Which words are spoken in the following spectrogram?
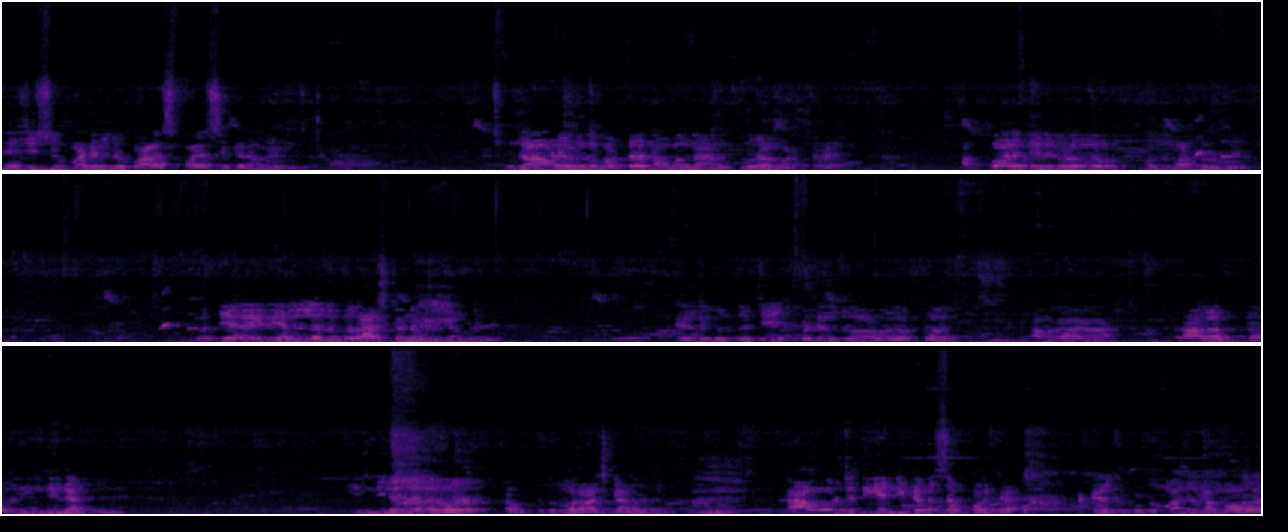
ತೇಜಸ್ವಿ ಪಟೇಲರು ಬಹಳ ಸ್ಪರ್ಶಕರ ಚುನಾವಣೆಗಳು ಬರ್ತವೆ ನಮ್ಮನ್ನ ದೂರ ಮಾಡ್ತವೆ. ಹಬ್ಬ ದಿನಗಳು ಒಂದು ಮಾಡ್ತಾರೆ ಇವತ್ತೇನಾಗಿದೆ? ಎಲ್ಲದಕ್ಕೂ ರಾಜಕಾರಣ ಹುಡ್ಕೊಂಡ್ಬಿಟ್ಟಿದೆ ಎಲ್ರಿಗೂ ಜಯಂತ್ ಪಟೇಲ್ ಅವರ ಅವರ ಹಾಲತ್ನವ್ರ ಹಿಂದಿನ ಹಿಂದಿನಿಂದಲೂ ನಮ್ಮ ಕುಟುಂಬ ರಾಜಕಾರಣದಲ್ಲಿ. ನಾವು ಅವ್ರ ಜೊತೆಗೆ ನಿಕಟ ಸಂಪರ್ಕ, ಪಟೇಲ್ ಕುಟುಂಬ ಅಂದ್ರೆ ನಮ್ಮವರ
